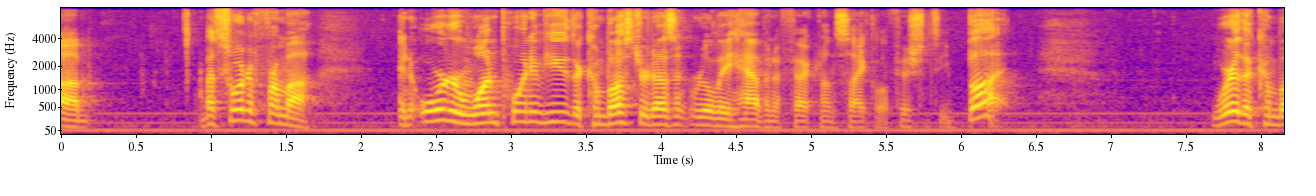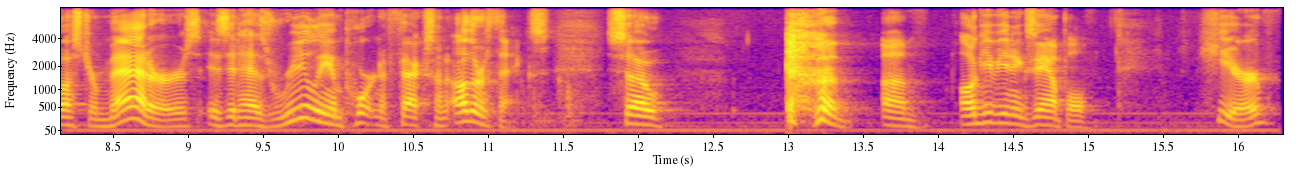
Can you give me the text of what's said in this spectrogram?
Um, but sort of from a, an order one point of view, the combustor doesn't really have an effect on cycle efficiency. But where the combustor matters is it has really important effects on other things. So um, I'll give you an example here.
